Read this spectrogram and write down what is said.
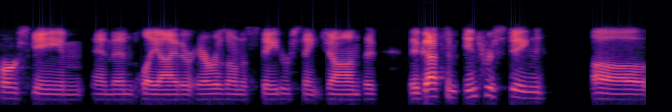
first game, and then play either Arizona State or St. John's. They've they've got some interesting uh,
